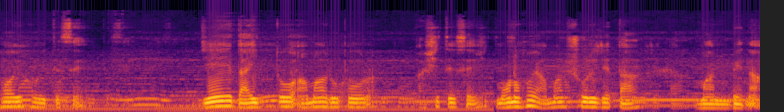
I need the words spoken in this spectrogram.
ভয় হইতেছে। যে দায়িত্ব আমার উপর আসিতেছে, মনে হয় আমার শরীরে তা মানবে না।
